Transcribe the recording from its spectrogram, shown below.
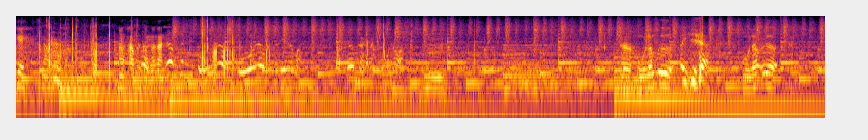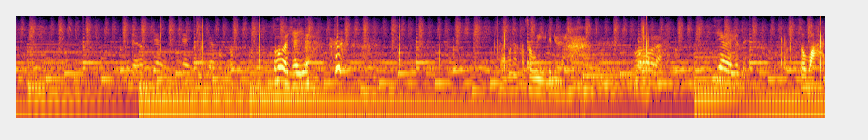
เคนั่งรอนั่งพักไปก่อนแล้วกัน เริ่มขึ้นที่สูงเริ่มหูเริ่มอันนี้แล้วว่ะเริ่มหนักหนักหูแล้วว่ะอืมเออหูเริ่มอื้อไอ้เหี้ย หูเริ่มอื้อไม่ใช่ต้องแจ้งแจ้งกินยาสมรสโอ้ยใจเย็นเราก็นั่งคัสวีกันอยู่นะเพราะว่าล่ะเหี้ยอะไรกันเนี่ยสวัสด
